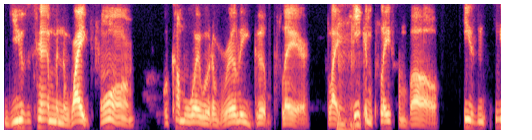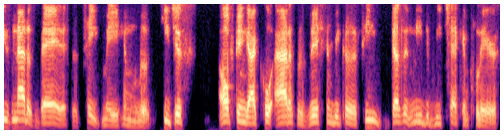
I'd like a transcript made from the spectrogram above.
uses him in the right form will come away with a really good player. Like Mhm. he can play some ball. He's he's not as bad as the tape made him look. He just often got caught out of position because he doesn't need to be checking players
